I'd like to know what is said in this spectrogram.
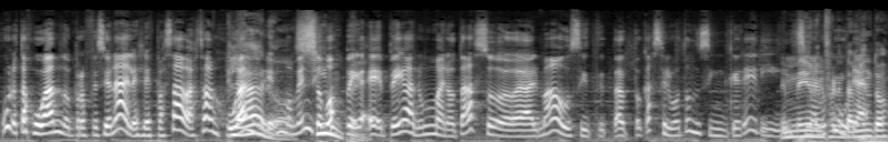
uno está jugando profesionales, les pasaba, estaban jugando y en un momento vos pega- eh, pegan un manotazo al mouse y te tocas el botón sin querer y en medio de un enfrentamiento.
